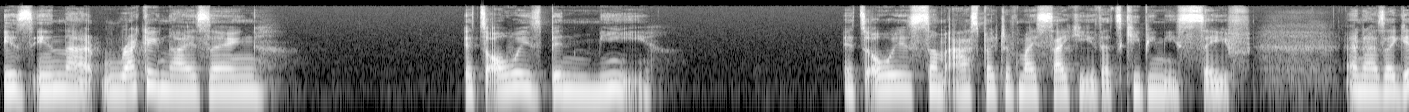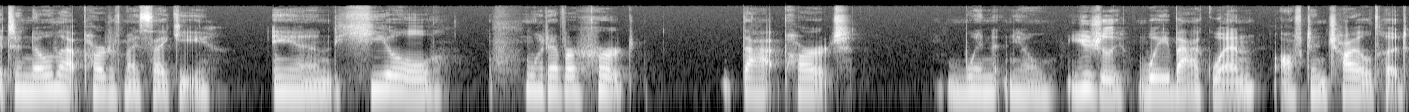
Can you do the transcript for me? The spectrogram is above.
is in that recognizing it's always been me. It's always some aspect of my psyche that's keeping me safe. And as I get to know that part of my psyche and heal whatever hurt that part when, you know, usually way back when, often childhood,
